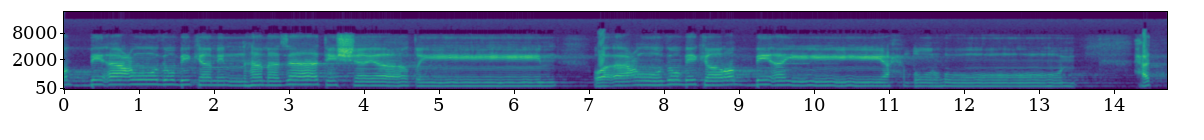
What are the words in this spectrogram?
رب أعوذ بك من همزات الشياطين. وأعوذ بك رب أن يحضرون. حتى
